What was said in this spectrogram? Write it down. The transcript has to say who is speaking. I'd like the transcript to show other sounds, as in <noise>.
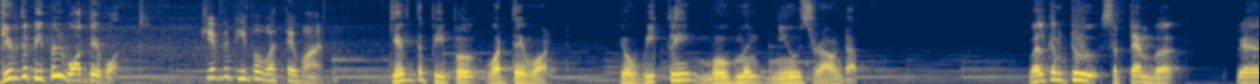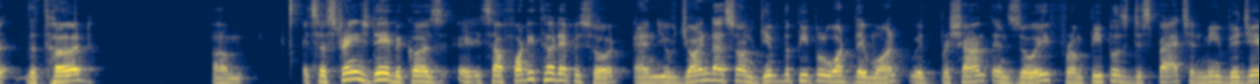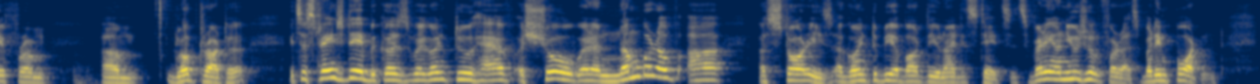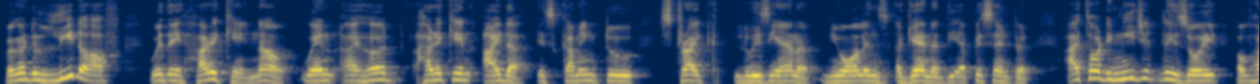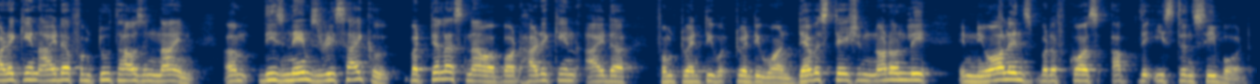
Speaker 1: Give the people what they want.
Speaker 2: Give the people what they want.
Speaker 3: Give the people what they want. Your weekly movement news roundup. Welcome to September. We're the third. Um, it's a strange day because it's our 43rd episode, and you've joined us on Give the People What They Want with Prashant and Zoe from People's Dispatch and me, Vijay, from um, Globetrotter. It's a strange day because we're going to have a show where a number of our uh, stories are going to be about the United States. It's very unusual for us, but important. We're going to lead off with a hurricane. Now, when I heard Hurricane Ida is coming to strike Louisiana, New Orleans again at the epicenter, I thought immediately, Zoe, of Hurricane Ida from 2009. Um, these names recycle. But tell us now about Hurricane Ida from 2021. Devastation not only in New Orleans, but of course up the eastern seaboard.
